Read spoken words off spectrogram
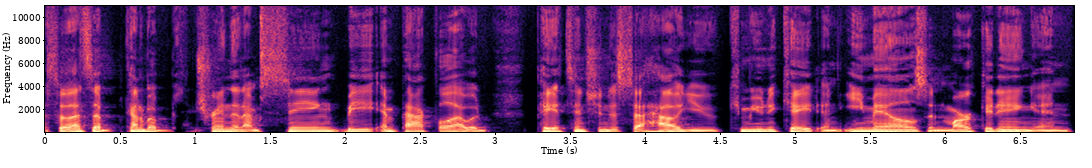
So that's a kind of a trend that I'm seeing be impactful. I would pay attention to how you communicate in emails and marketing and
